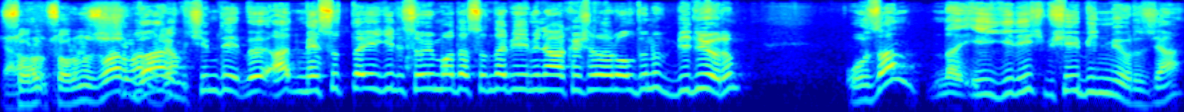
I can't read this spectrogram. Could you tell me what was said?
Yani Sorun, sorunuz var mı var. hocam? Şimdi bu- hadi Mesut'la ilgili soyunma odasında bir münakaşalar olduğunu biliyorum. Ozan'la ilgili hiçbir şey bilmiyoruz ya.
